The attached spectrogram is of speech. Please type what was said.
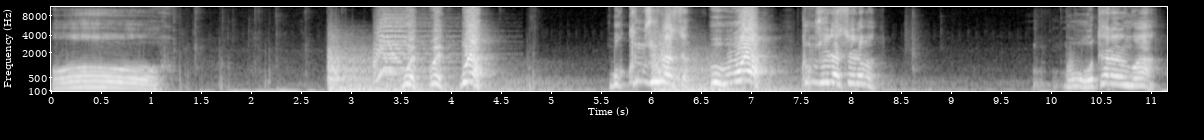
오. 뭐야, 왜, 뭐야? 뭐, 쿵소리 났어. 어, 뭐야? 쿵소리 났어, 여러분. 뭐, 어떡하라는 거야?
